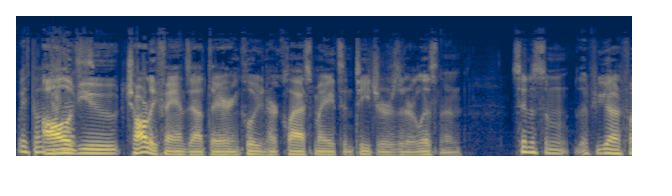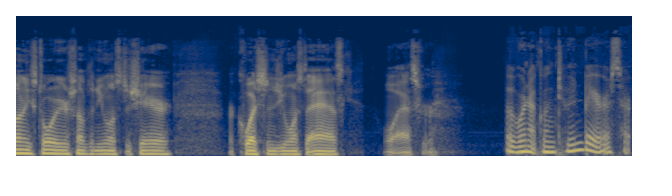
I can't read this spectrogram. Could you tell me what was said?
With both all of, us? you Charlie fans out there, including her classmates and teachers that are listening, send us some. If you got a funny story or something you want to share or questions you want to ask, we'll ask her. But we're not going to embarrass her.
